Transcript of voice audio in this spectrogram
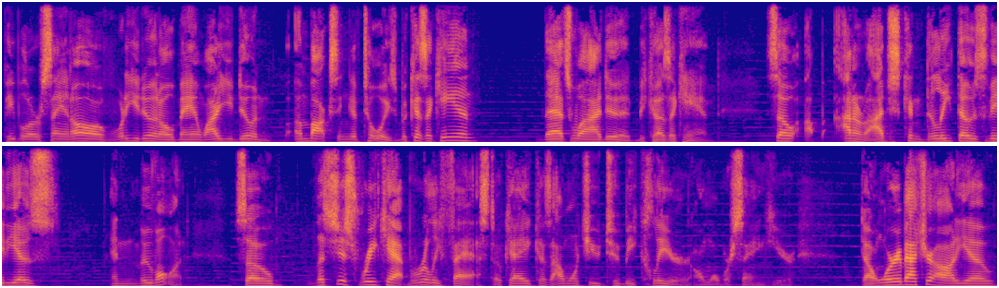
people are saying, Oh, what are you doing, old man? Why are you doing unboxing of toys? Because I can. That's why I do it, because I can. So I, I don't know. I just can delete those videos and move on. So let's just recap really fast, okay? Because I want you to be clear on what we're saying here. Don't worry about your audio,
